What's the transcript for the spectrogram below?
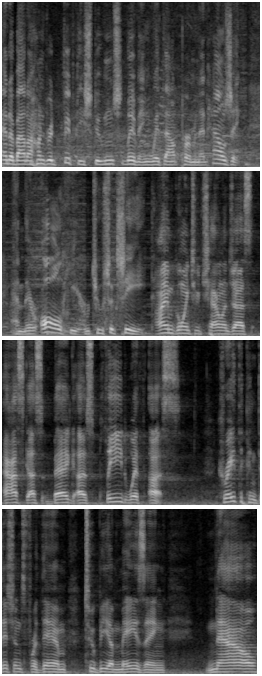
and about 150 students living without permanent housing. And they're all here to succeed. I'm going to challenge us, ask us, beg us, plead with us. Create the conditions for them to be amazing now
